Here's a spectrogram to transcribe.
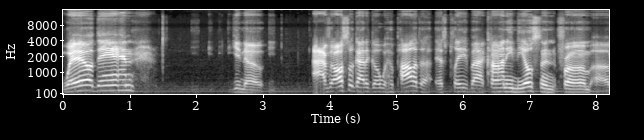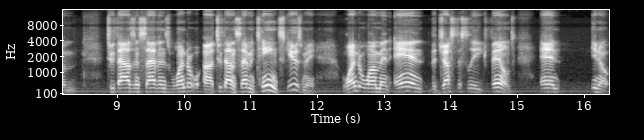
Well, Dan, you know, I've also got to go with Hippolyta, as played by Connie Nielsen from um, 2007's Wonder, uh, 2017, excuse me, Wonder Woman and the Justice League films. And you know,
